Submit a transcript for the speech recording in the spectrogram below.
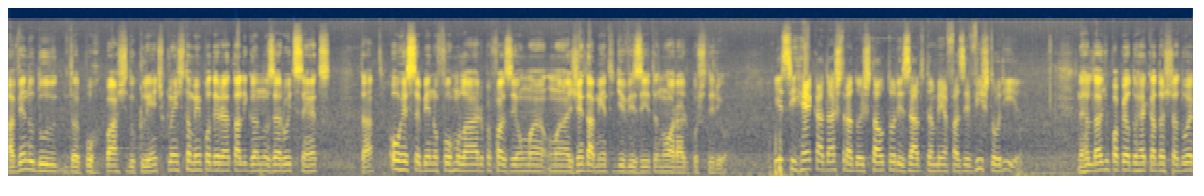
Havendo dúvida por parte do cliente, o cliente também poderá estar ligando no 0800 tá? ou recebendo o formulário para fazer uma, um agendamento de visita no horário posterior. Esse recadastrador está autorizado também a fazer vistoria? Na realidade, o papel do recadastrador é,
